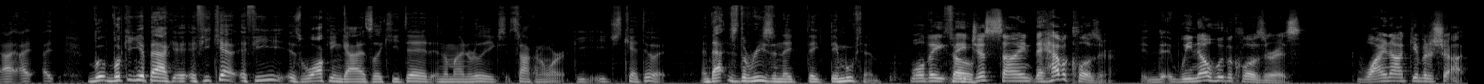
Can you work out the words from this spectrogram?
I, I, I looking it back, if he can't, if he is walking guys like he did in the minor leagues, it's not going to work. You, you just can't do it, and that is the reason they they, they moved him. Well, they, they just signed. They have a closer. We know who the closer is. Why not give it a shot?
